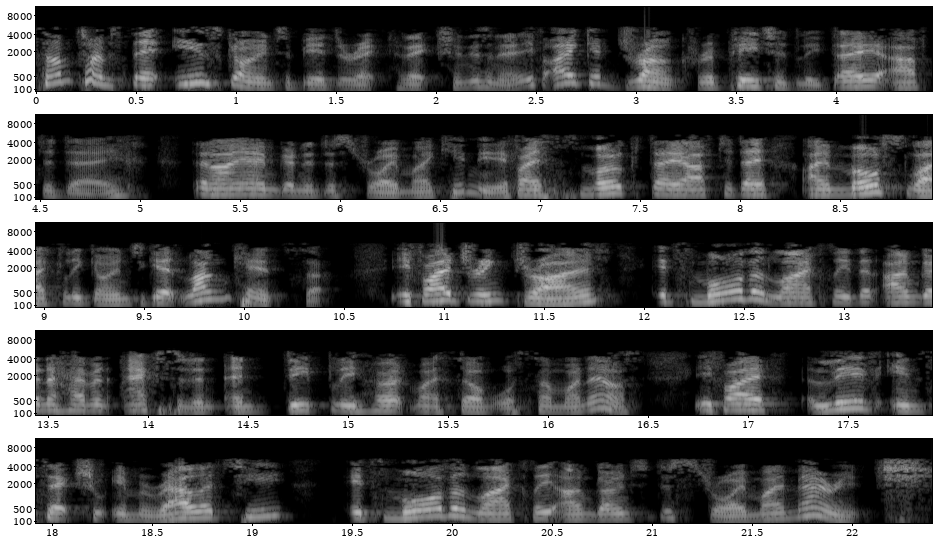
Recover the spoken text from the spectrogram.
sometimes there is going to be a direct connection, isn't it? If I get drunk repeatedly, day after day, then I am going to destroy my kidney. If I smoke day after day, I'm most likely going to get lung cancer. If I drink drive, it's more than likely that I'm going to have an accident and deeply hurt myself or someone else. If I live in sexual immorality, it's more than likely I'm going to destroy my marriage.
